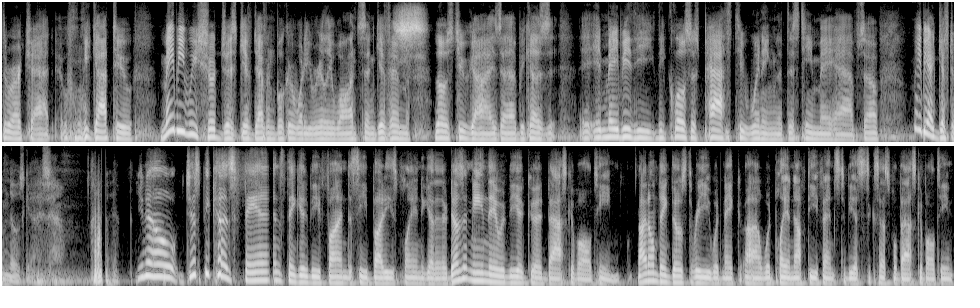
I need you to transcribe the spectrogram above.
through our chat, we got to maybe we should just give Devin Booker what he really wants and give him those two guys uh, because it, it may be the the closest path to winning that this team may have. So maybe I'd gift him those guys. You know, just because fans think it'd be fun to see buddies playing together doesn't mean they would be a good basketball team. I don't think those three would make uh, would play enough defense to be a successful basketball team,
